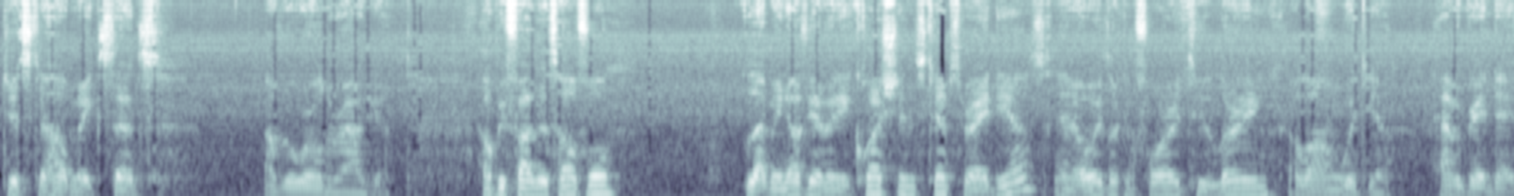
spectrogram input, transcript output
just to help make sense of the world around you. Hope you found this helpful. Let me know if you have any questions, tips, or ideas, and always looking forward to learning along with you. Have a great day.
